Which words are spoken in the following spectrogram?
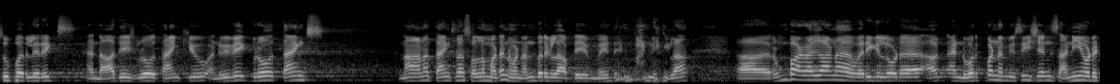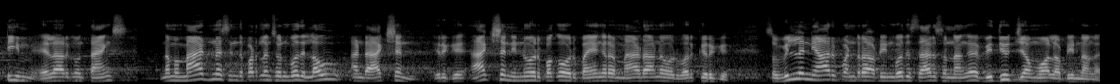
super lyrics and Adesh bro thank you and Vivek bro thanks நான் ஆனால் தேங்க்ஸ்லாம் சொல்ல மாட்டேன். நம்ம நண்பர்களாக அப்படியே மெயின்டைன் பண்ணிக்கலாம். Uh, ரொம்ப அழகான வரிகளோட அண்ட் ஒர்க் பண்ண மியூசிஷியன்ஸ் அணியோட டீம் எல்லாருக்கும் தேங்க்ஸ் நம்ம மேட்னஸ் இந்த படத்தில் சொல்லும்போது லவ் அண்ட் ஆக்ஷன் இருக்கு. ஆக்ஷன் இன்னொரு பக்கம் ஒரு பயங்கர மேடான ஒரு ஒர்க் இருக்கு. ஸோ வில்லன் யார் பண்றா அப்படின்போது சார் சொன்னாங்க வித்யுத் ஜாம்வால் அப்படின்னாங்க.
